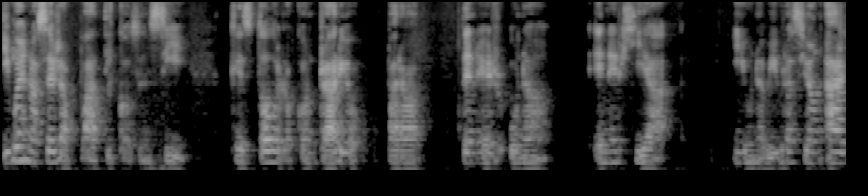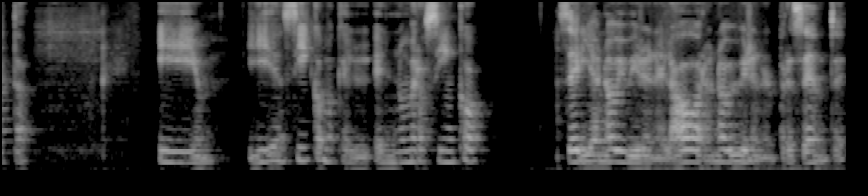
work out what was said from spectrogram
y bueno, a ser apáticos en sí, que es todo lo contrario para tener una energía y una vibración alta. Y, y en sí como que el, el número 5 sería no vivir en el ahora, no vivir en el presente.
